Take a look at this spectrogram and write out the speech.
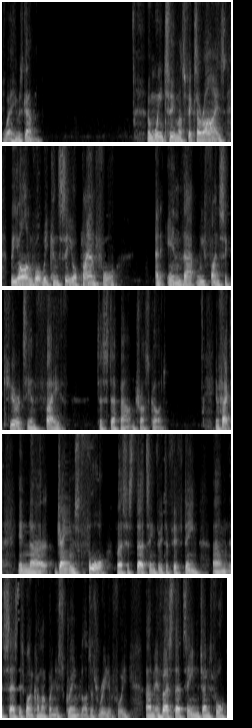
where he was going. And we too must fix our eyes beyond what we can see or plan for and in that, we find security and faith to step out and trust God. In fact, in uh, James 4, verses 13 through to 15, um, it says, this won't come up on your screen, but I'll just read it for you. Um, in verse 13, James 4,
